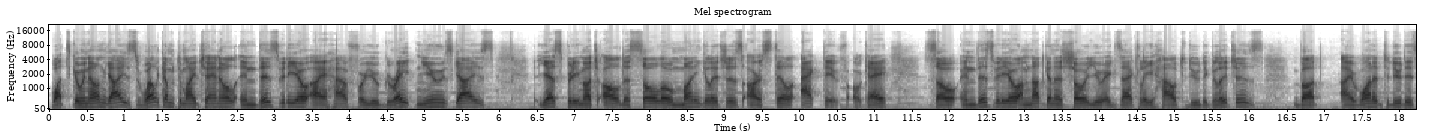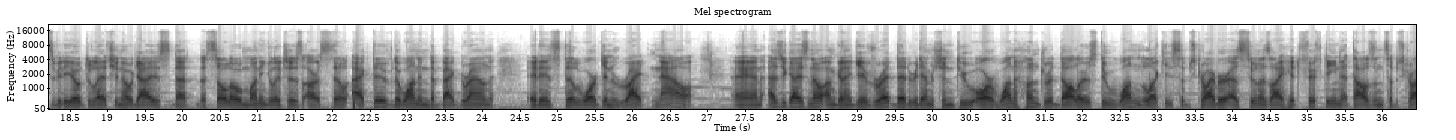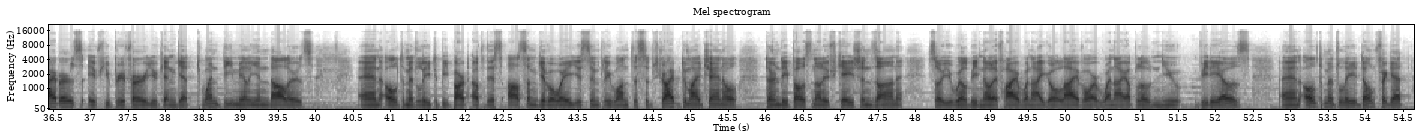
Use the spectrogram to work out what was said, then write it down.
What's going on guys? Welcome to my channel. In this video I have for you great news guys. Yes, pretty much all the solo money glitches are still active, okay? So in this video I'm not gonna show you exactly how to do the glitches, but I wanted to do this video to let you know guys that the solo money glitches are still active. The one in the background, it is still working right now. And as you guys know, I'm gonna give Red Dead Redemption 2 or $100 to one lucky subscriber as soon as I hit 15,000 subscribers. If you prefer, you can get $20 million. And ultimately, to be part of this awesome giveaway, you simply want to subscribe to my channel, turn the post notifications on, so you will be notified when I go live or when I upload new videos. And ultimately, don't forget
